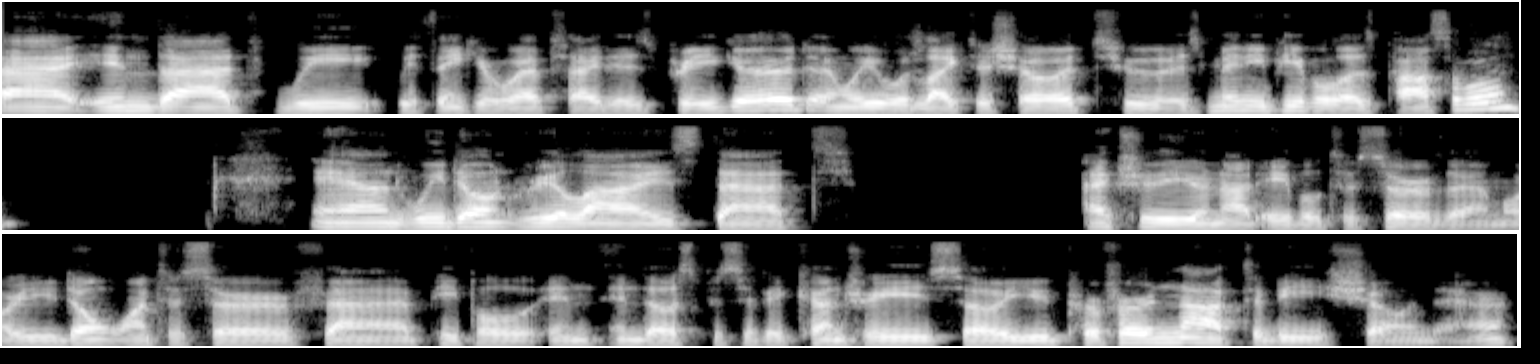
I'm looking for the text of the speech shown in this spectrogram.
uh, in that we, we think your website is pretty good, and we would like to show it to as many people as possible. And we don't realize that actually you're not able to serve them, or you don't want to serve uh, people in, in those specific countries, so you'd prefer not to be shown there.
